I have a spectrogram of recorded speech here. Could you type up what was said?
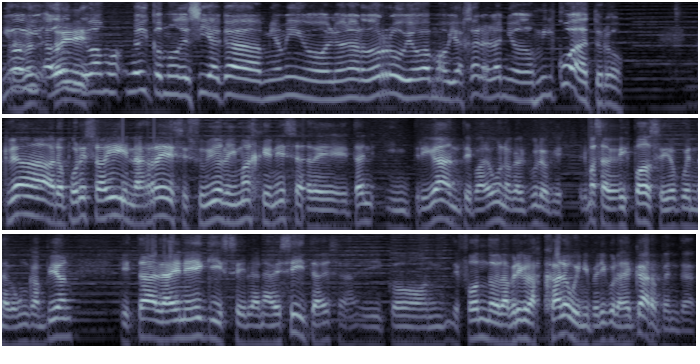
Y hoy, ¿a dónde vamos? Y hoy, como decía acá mi amigo Leonardo Rubio, vamos a viajar al año 2004. Claro, por eso ahí en las redes se subió la imagen esa de tan intrigante para uno, calculo que el más avispado se dio cuenta como un campeón, que está la NX, eh, la navecita esa, y con de fondo la película Halloween y películas de Carpenter.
